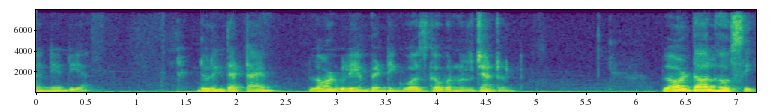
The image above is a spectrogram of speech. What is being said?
in India. During that time, Lord William Bentinck was Governor General. Lord Dalhousie,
